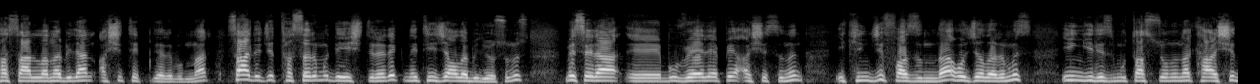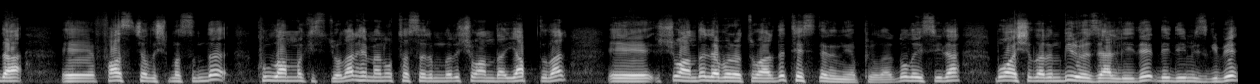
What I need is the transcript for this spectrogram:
tasarlanabilen aşı tepkileri bunlar. Sadece tasarımı değiştirerek netice alabiliyorsunuz. Mesela e, bu VLP aşısının ikinci fazında hocalarımız İngiliz mutasyonuna karşı da e, faz çalışmasında kullanmak istiyorlar. Hemen o tasarımları şu anda yaptılar. E, şu anda laboratuvarda testlerini yapıyorlar. Dolayısıyla bu aşıların bir özelliği de dediğimiz gibi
